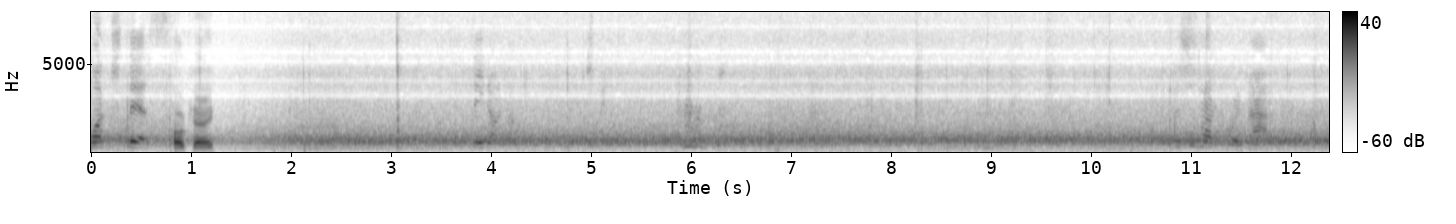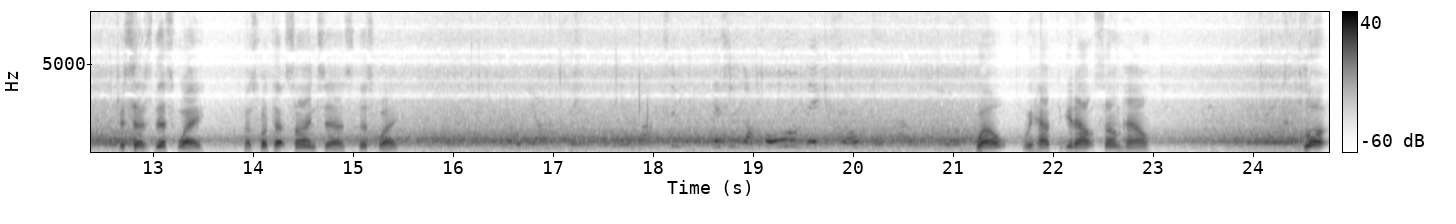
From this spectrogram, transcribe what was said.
Watch this. Okay. They don't know. this is not going bad. It says this way. That's what that sign says. This way. So we all have things to do. Boxing. This is a whole big out here. Well, we have to get out somehow. Look,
